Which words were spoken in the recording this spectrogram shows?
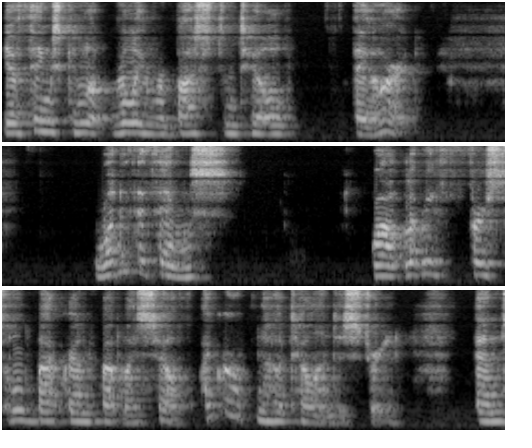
you know things can look really robust until they aren't. One of the things, well, let me first a little background about myself. I grew up in the hotel industry, and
